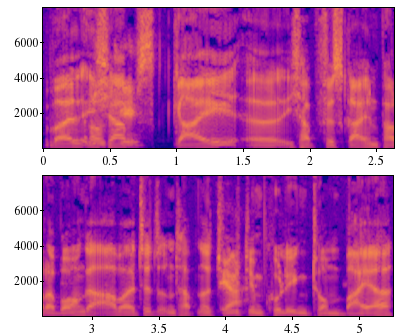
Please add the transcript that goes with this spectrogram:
weil ich okay. habe Sky, äh, ich habe für Sky in Paderborn gearbeitet und habe natürlich ja. dem Kollegen Tom Bayer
